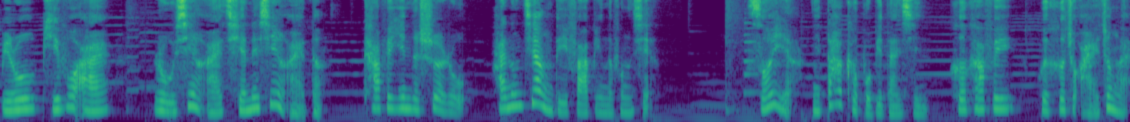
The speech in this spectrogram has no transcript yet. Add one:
比如皮肤癌、乳腺癌、前列腺癌等，咖啡因的摄入还能降低发病的风险。所以啊，你大可不必担心喝咖啡会喝出癌症来。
